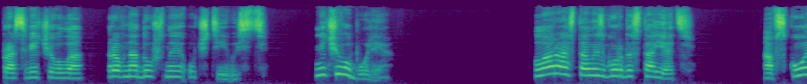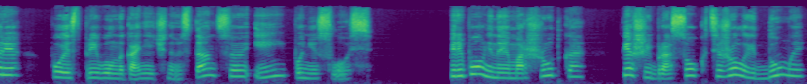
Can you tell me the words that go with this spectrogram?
просвечивала равнодушная учтивость. Ничего более. Лара осталась гордо стоять. А вскоре поезд прибыл на конечную станцию и понеслось. Переполненная маршрутка, пеший бросок, тяжелые думы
